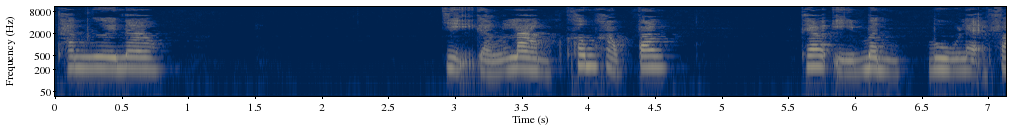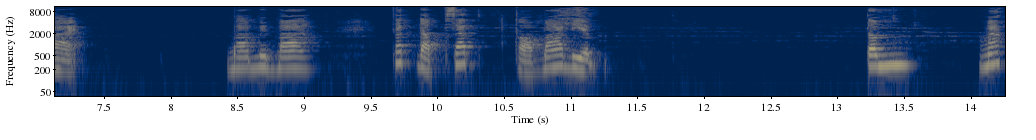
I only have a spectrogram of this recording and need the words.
thành người nào? Chị gắng làm không học văn. Theo ý mình mù lẹ phải. 33. Cách đọc sách có 3 điểm. Tâm, mắt,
